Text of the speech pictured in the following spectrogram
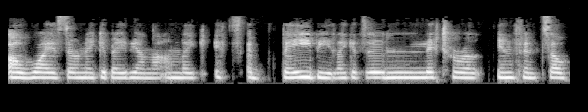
oh, why is there a naked baby on that? I'm like, it's a baby, like it's a literal infant. So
